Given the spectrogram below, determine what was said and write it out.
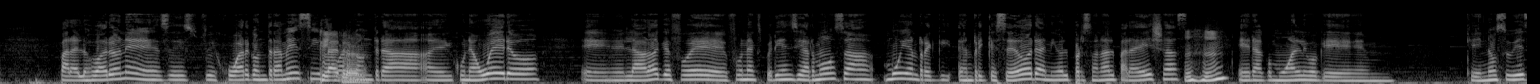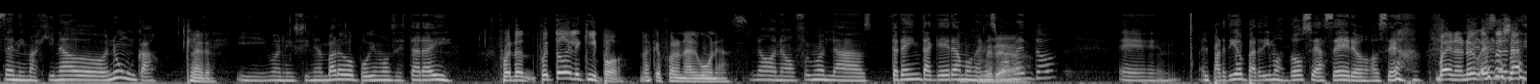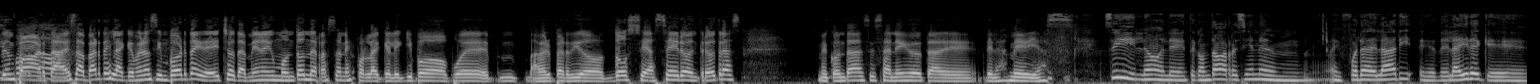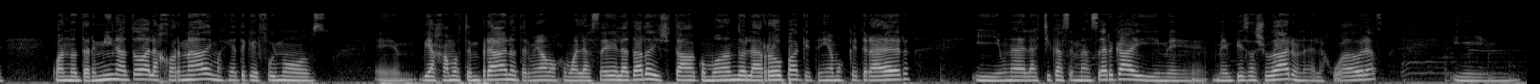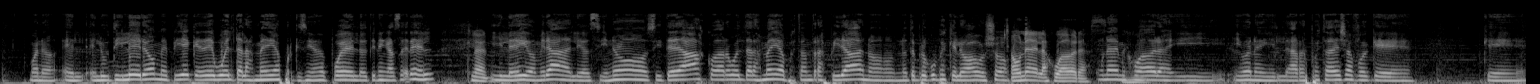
para los varones, es jugar contra Messi, Claro. jugar contra el Kun Agüero. Eh, la verdad que fue, fue una experiencia hermosa, muy enrique- enriquecedora a nivel personal para ellas. Era como algo que, que no se hubiesen imaginado nunca. Claro. Y bueno, y sin embargo pudimos estar ahí. Fueron, fue todo el equipo, no es que fueron algunas. No, no, fuimos las 30 que éramos en ese momento. Eh, el partido perdimos 12 a 0, o sea... Bueno, no- eso no ya no importa, esa parte es la que menos importa y de hecho también hay un montón de razones por las que el equipo puede mm, haber perdido 12 a 0, entre otras. Me contabas esa anécdota de, de las medias. Sí, no, le, te contaba recién eh, fuera del, ari- eh, del aire que cuando termina toda la jornada, imagínate que fuimos, eh, viajamos temprano, terminamos como a las 6 de la tarde y yo estaba acomodando la ropa que teníamos que traer y una de las chicas se me acerca y me, me empieza a ayudar, una de las jugadoras, y bueno, el, el utilero me pide que dé vuelta las medias porque si no después lo tiene que hacer él. Claro. Y le digo, mirá, Leo, si no, si te da asco dar vuelta las medias, pues están transpiradas, no, no te preocupes que lo hago yo. A una de las jugadoras. Una de mis jugadoras. Y, y bueno, y la respuesta de ella fue que, que,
